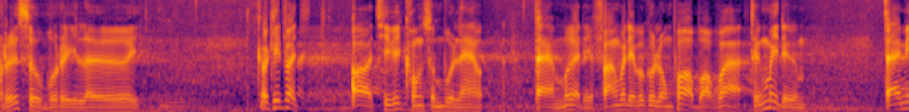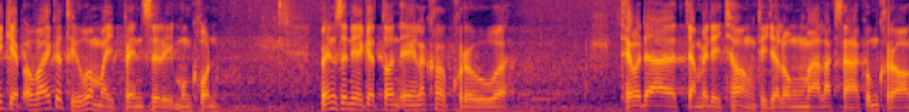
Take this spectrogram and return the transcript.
หรือสูบบุหรี่เลย ก็คิดว่าออชีวิตคงสมบูรณ์แล้ว แต่เมื่อได้ฟังพระเดชพระคุณหลวงพ่อบอกว่าถึงไม่ดื่ม แต่มีเก็บเอาไว้ก็ถือว่าไม่เป็นสิริมงคล เป็นเสน่ห์แก่ตนเองและครอบครัว เทวดาจะไม่ได้ช่องที่จะลงมารักษาคุ้มครอง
